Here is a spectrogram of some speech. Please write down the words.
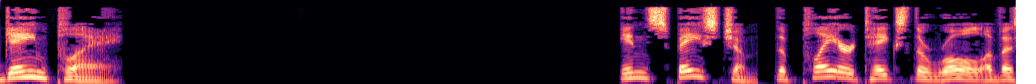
Gameplay In SpaceChem, the player takes the role of a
